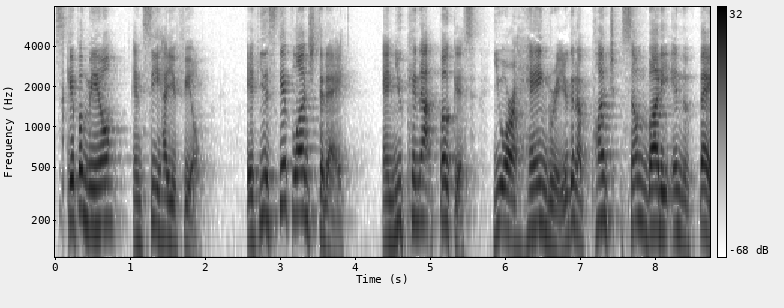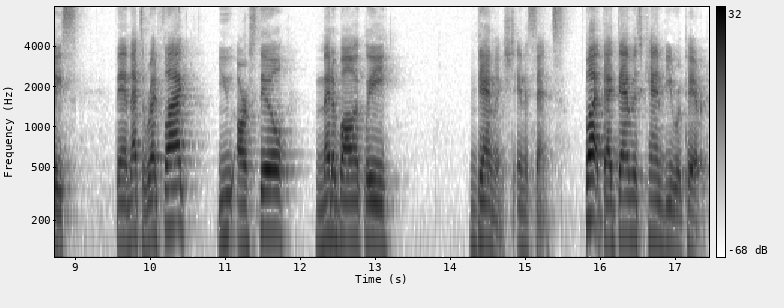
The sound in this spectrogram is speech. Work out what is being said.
Skip a meal and see how you feel. If you skip lunch today and you cannot focus, you are hangry, you're gonna punch somebody in the face, then that's a red flag you are still metabolically damaged in a sense. But that damage can be repaired.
